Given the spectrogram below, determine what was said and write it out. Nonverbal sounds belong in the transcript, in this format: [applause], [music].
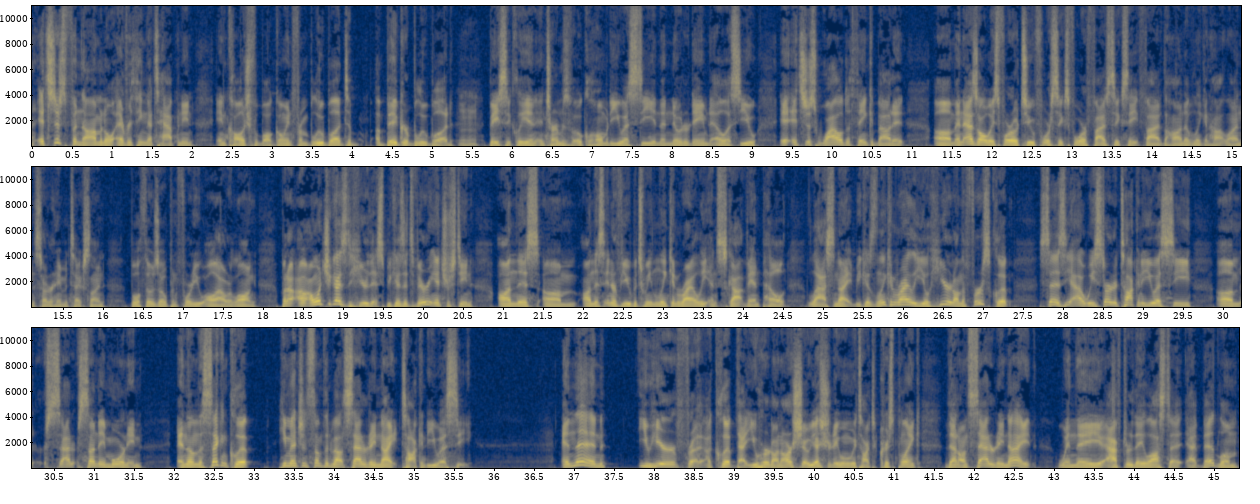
it's just phenomenal everything that's happening in college football, going from blue blood to a bigger blue blood, basically in, in terms of Oklahoma to USC and then Notre Dame to LSU. It, it's just wild to think about it. Um, and as always, 402 464 5685, the Honda of Lincoln hotline, the Sutter Heyman text line, both those open for you all hour long. But I, I want you guys to hear this because it's very interesting on this um, on this interview between Lincoln Riley and Scott Van Pelt last night. Because Lincoln Riley, you'll hear it on the first clip, says, "Yeah, we started talking to USC um, Saturday, Sunday morning," and then on the second clip, he mentioned something about Saturday night talking to USC. And then you hear a clip that you heard on our show yesterday when we talked to Chris Plank that on Saturday night, when they after they lost at, at Bedlam,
